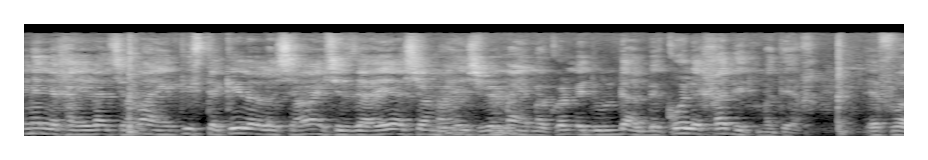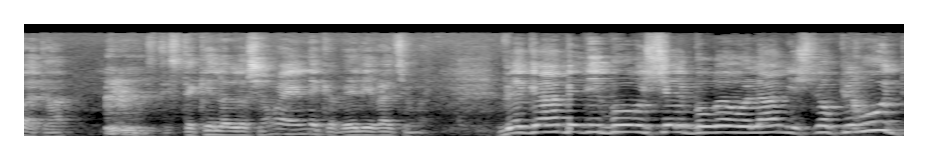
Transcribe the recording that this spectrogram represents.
אם אין לך יראת שמיים, תסתכל על השמיים, שזה היה שם אש ומים, הכל מדולדל, בכל אחד יתמתח. איפה אתה? תסתכל על השמיים, נקבל יראת שמיים. וגם בדיבור של בורא עולם ישנו פירוד.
